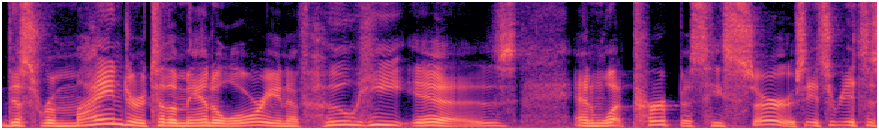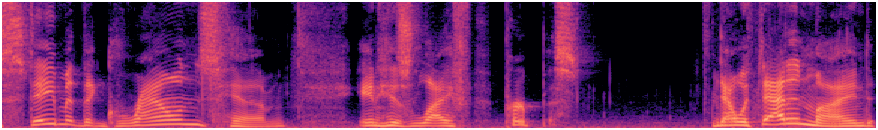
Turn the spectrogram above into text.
this reminder to the Mandalorian of who he is and what purpose he serves. It's, it's a statement that grounds him in his life purpose. Now, with that in mind,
